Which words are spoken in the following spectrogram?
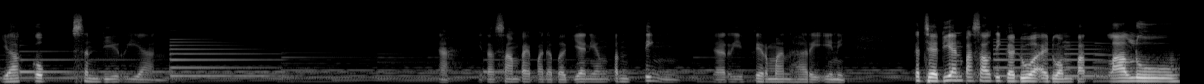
Yakub sendirian. Nah, kita sampai pada bagian yang penting dari firman hari ini. Kejadian pasal 32 ayat 24. Lalu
